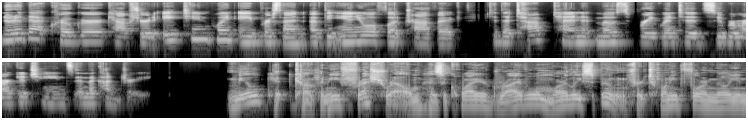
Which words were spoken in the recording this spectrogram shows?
noted that Kroger captured 18.8% of the annual foot traffic to the top 10 most frequented supermarket chains in the country. Meal kit company Fresh Realm has acquired rival Marley Spoon for $24 million.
